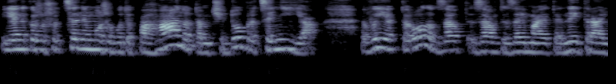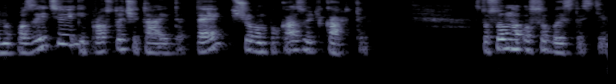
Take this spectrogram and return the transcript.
Я не кажу, що це не може бути погано там чи добре, це ніяк. Ви, як таролог, завжди займаєте нейтральну позицію і просто читаєте те, що вам показують карти стосовно особистості.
